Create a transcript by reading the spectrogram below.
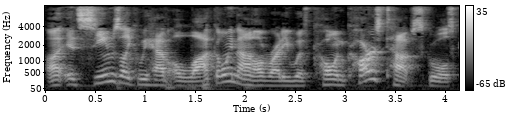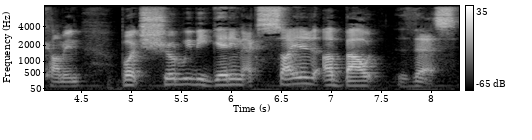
Uh, it seems like we have a lot going on already with Coen Carr's top schools coming, but should we be getting excited about this?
